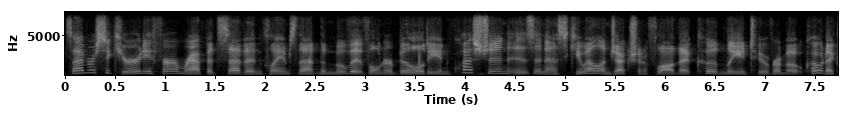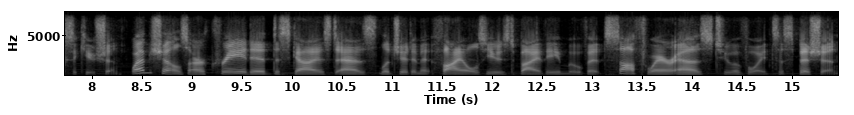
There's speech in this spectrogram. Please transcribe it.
Cybersecurity firm Rapid7 claims that the MOVEit vulnerability in question is an SQL injection flaw that could lead to remote code execution. Web shells are created disguised as legitimate files used by the MOVEit software as to avoid suspicion.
